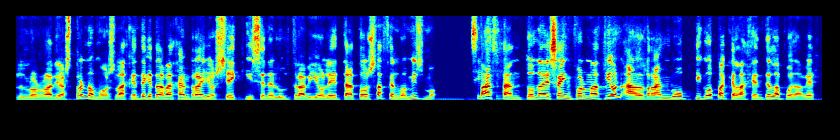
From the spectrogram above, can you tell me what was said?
los radioastrónomos. La gente que trabaja en rayos X, en el ultravioleta, todos hacen lo mismo. Pasan toda esa información al rango óptico para que la gente la pueda ver.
